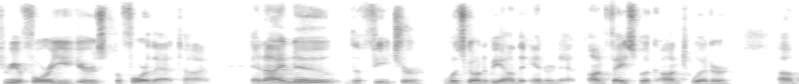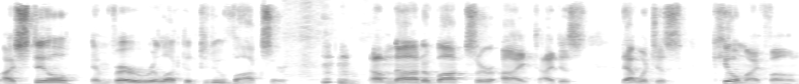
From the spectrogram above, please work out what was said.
three or four years before that time. And I knew the future was going to be on the internet, on Facebook, on Twitter. Um, I still am very reluctant to do Voxer. I'm not a Voxerite. I just that would just kill my phone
